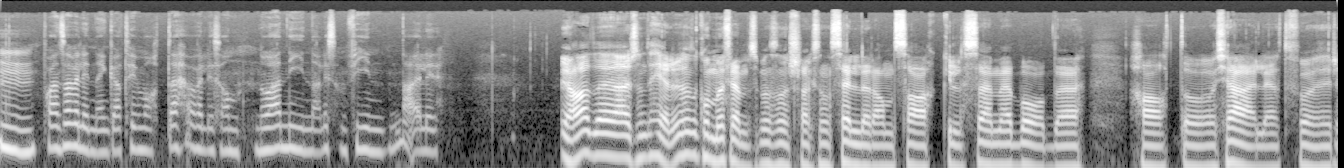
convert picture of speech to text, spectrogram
Mm. På en sånn veldig negativ måte. Og veldig sånn nå er Nina liksom fienden, da, eller Ja, det er sånn det hele sånn, kommer frem som en sånn slags sånn selvransakelse med både hat og kjærlighet for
